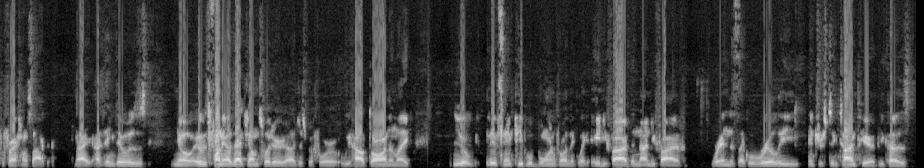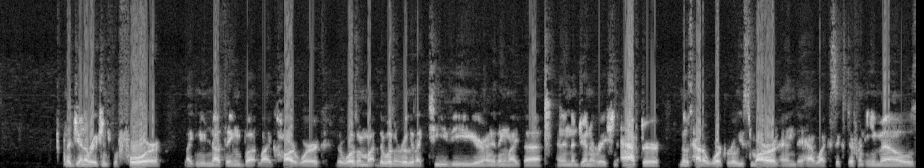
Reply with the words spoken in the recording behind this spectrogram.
professional soccer. Like I think there was, you know, it was funny. I was actually on Twitter uh, just before we hopped on, and like, you know, they were saying people born from I think like 85 to 95 we're in this like really interesting time period because the generations before like knew nothing but like hard work. There wasn't much, there wasn't really like TV or anything like that. And then the generation after knows how to work really smart and they have like six different emails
